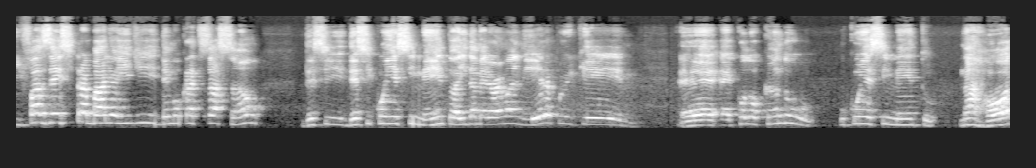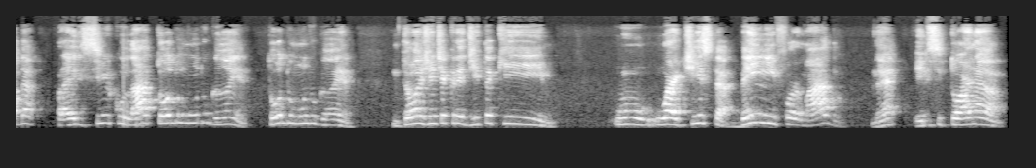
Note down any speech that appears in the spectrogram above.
e fazer esse trabalho aí de democratização desse, desse conhecimento aí da melhor maneira, porque é, é colocando o conhecimento na roda para ele circular, todo mundo ganha, todo mundo ganha. Então a gente acredita que o, o artista bem informado, né, ele se torna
